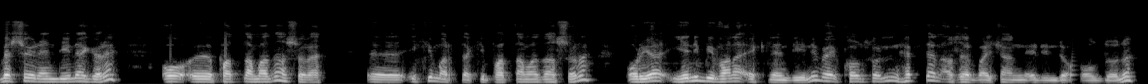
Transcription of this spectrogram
Ve söylendiğine göre o e, patlamadan sonra e, 2 Mart'taki patlamadan sonra oraya yeni bir vana eklendiğini ve kontrolün hepten Azerbaycan'ın elinde olduğunu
